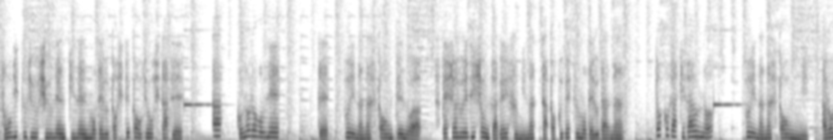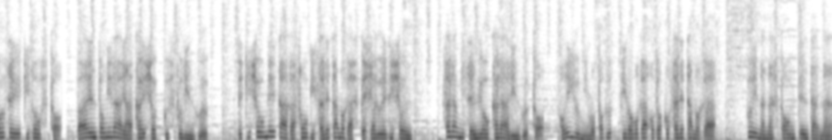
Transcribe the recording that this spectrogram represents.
創立10周年記念モデルとして登場したぜ。あ、このロゴね。で、V7 ストーン10は、スペシャルエディションがベースになった特別モデルだな。どこが違うの？V7 ストーンに、アロー製エキゾースト、バーエンドミラーや赤いショックスプリング、液晶メーターが装備されたのがスペシャルエディション。さらに専用カラーリングと、ホイールにモト・グッツィロゴが施されたのが、V7 ストーン10だな。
